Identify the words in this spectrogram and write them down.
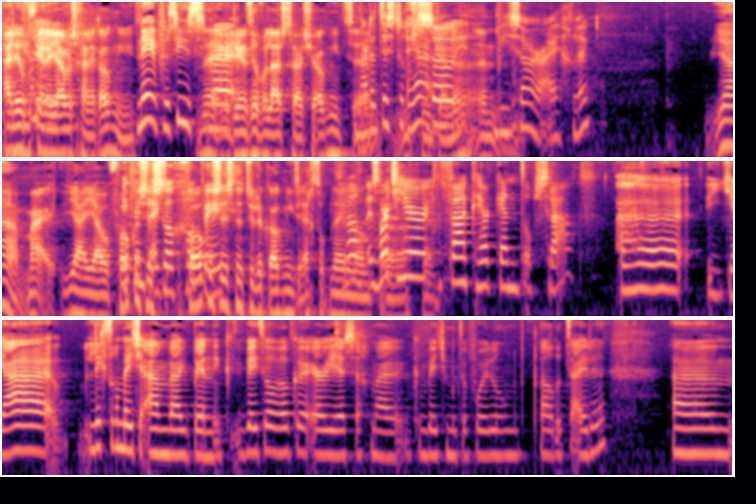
En heel veel kennen jou waarschijnlijk ook niet. Nee, precies. Nee, maar ik denk dat heel veel luisteraars je ook niet. eh, Maar dat is toch zo. En, bizar eigenlijk. ja, maar ja, jouw focus, is, wel focus is natuurlijk ook niet echt op Nederland. Word je eh, hier vaak herkend op straat? Eh, ja, ligt er een beetje aan waar ik ben. Ik weet wel welke areas zeg maar, ik een beetje moet avoiden om bepaalde tijden. Ehm,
